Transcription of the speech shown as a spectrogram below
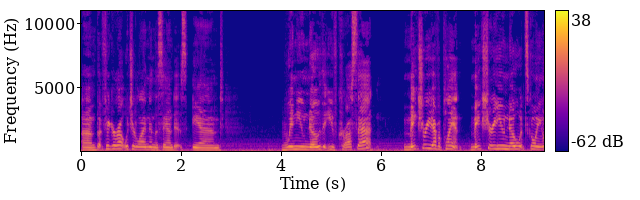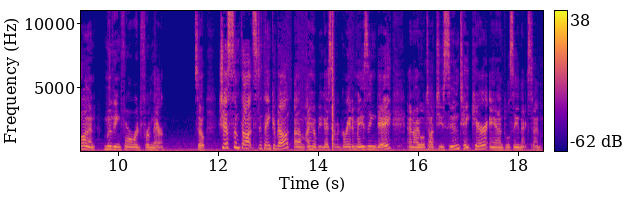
um, but figure out what your line in the sand is. And when you know that you've crossed that, make sure you have a plan. Make sure you know what's going on moving forward from there. So just some thoughts to think about. Um, I hope you guys have a great, amazing day and I will talk to you soon. Take care and we'll see you next time.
